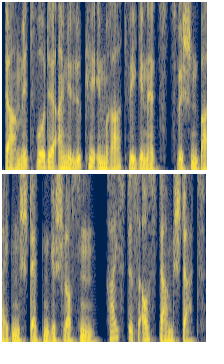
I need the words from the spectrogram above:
Damit wurde eine Lücke im Radwegenetz zwischen beiden Städten geschlossen, heißt es aus Darmstadt.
